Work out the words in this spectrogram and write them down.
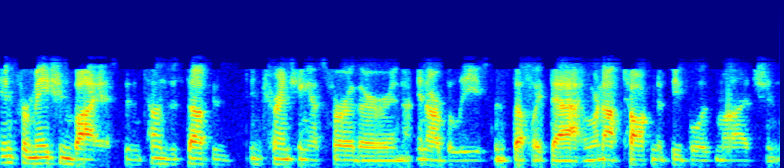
information biased, and tons of stuff is entrenching us further in in our beliefs and stuff like that. And we're not talking to people as much. And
